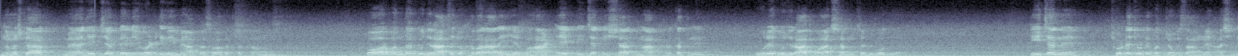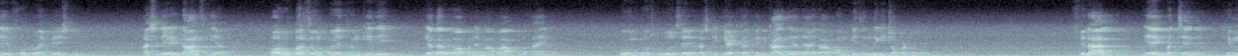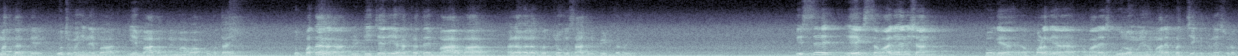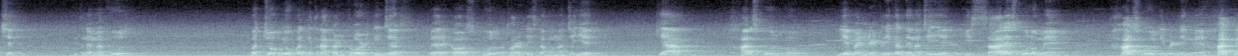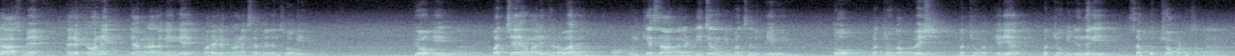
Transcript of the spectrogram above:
नमस्कार, मैं Ajit Chak, daily world TV में आपका स्वागत करता हूँ। पोरबंदर गुजरात से जो खबर आ रही है, वहाँ एक टीचर की शर्मनाक हरकत ने पूरे गुजरात को आज शर्म से डुबो दिया टीचर ने छोटे छोटे बच्चों के सामने अश्लील फोटोएँ पेश की, अश्लील डांस किया और ऊपर से उनको ये धमकी दी कि अगर वो अपने माँ बाप को बताएँगे तो उनको स्कूल से रस्टिकेट करके निकाल दिया जाएगा और उनकी ज़िंदगी चौपट हो जाएगी। फ़िलहाल एक बच्चे ने हिम्मत करके कुछ महीने बाद ये बात अपने माँ बाप को बताई। तो पता लगा कि टीचर ये हरकतें बार बार अलग अलग बच्चों के साथ रिपीट कर रही है। इससे एक सवालिया निशान हो गया है और पड़ गया है, हमारे स्कूलों में हमारे बच्चे कितने सुरक्षित कितने महफूज। बच्चों के ऊपर कितना कंट्रोल टीचर्स और स्कूल अथॉरिटीज़ का होना चाहिए। क्या हर स्कूल को ये मैंडेटरी कर देना चाहिए कि सारे स्कूलों में, हर स्कूल की बिल्डिंग में, हर क्लास में इलेक्ट्रॉनिक कैमरा लगेंगे और इलेक्ट्रॉनिक सर्वेलेंस होगी? क्योंकि बच्चे हमारी धरोहर हैं और उनके साथ अगर टीचरों की बदसलूकी हुई तो बच्चों का भविष्य, बच्चों का करियर, बच्चों की ज़िंदगी सब कुछ चौपट हो सकता है।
